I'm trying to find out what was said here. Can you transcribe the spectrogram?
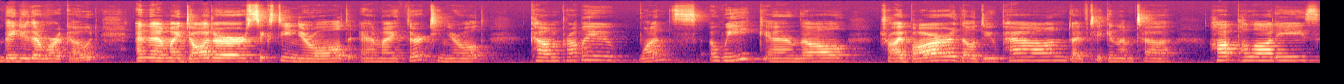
they do their workout. And then my daughter, 16 year old, and my 13 year old come probably once a week and they'll try barre, they'll do pound. I've taken them to hot Pilates.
